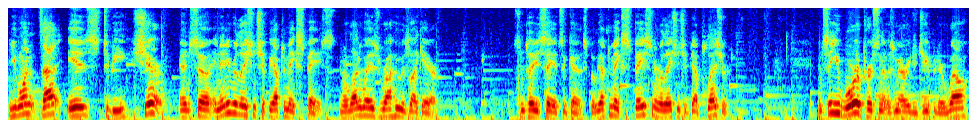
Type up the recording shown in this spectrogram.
you want that is to be shared. And so in any relationship we have to make space. In a lot of ways Rahu is like air. Sometimes you say it's a ghost, but we have to make space in a relationship to have pleasure. And say you were a person that was married to Jupiter. Well,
